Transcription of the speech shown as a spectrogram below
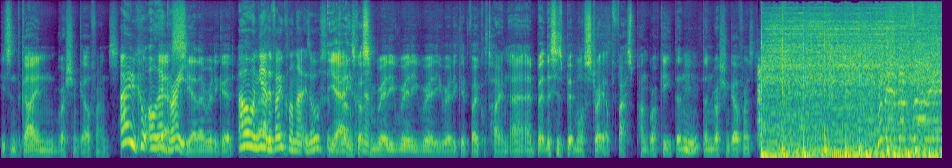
He's in the guy in Russian Girlfriends. Oh, cool. Oh, they're Yes, great. Yeah, they're really good. Oh, and yeah, the Um, vocal on that is awesome. Yeah, well. he's got some really, really, really, really good vocal tone. Uh, but this is a bit more straight up fast punk rocky than Mm. than Russian Girlfriends. Remember falling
